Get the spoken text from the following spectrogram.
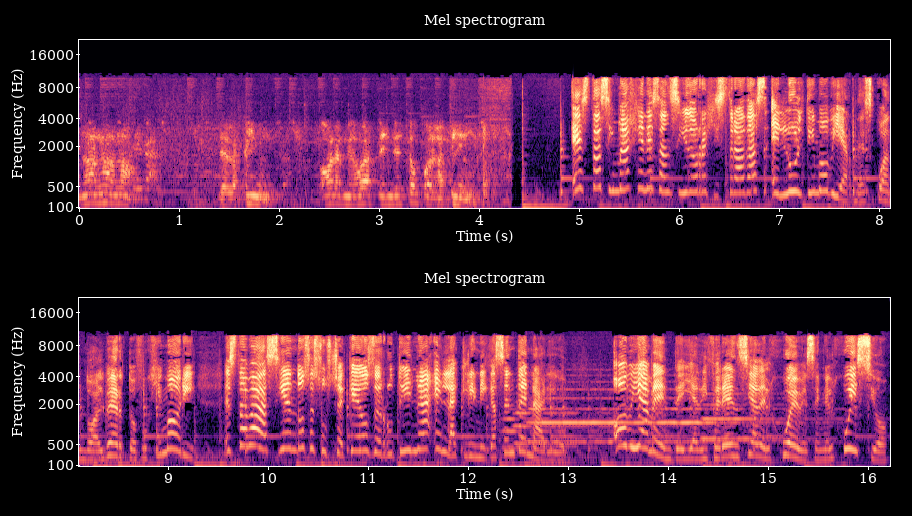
No, no, no. De la clínica. Ahora me voy a atender todo por la clínica. Estas imágenes han sido registradas el último viernes cuando Alberto Fujimori estaba haciéndose sus chequeos de rutina en la clínica Centenario. Obviamente, y a diferencia del jueves en el juicio,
